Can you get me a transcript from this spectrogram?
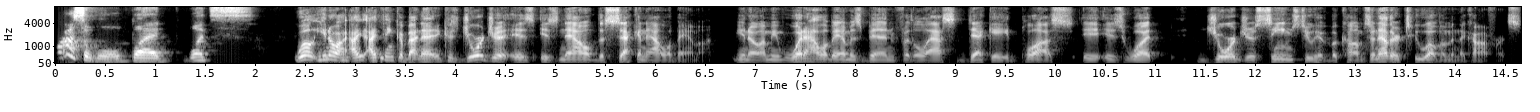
possible, but what's Well, you know, I, I think about now because Georgia is is now the second Alabama. You know, I mean, what Alabama's been for the last decade plus is, is what Georgia seems to have become. So now there are two of them in the conference.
